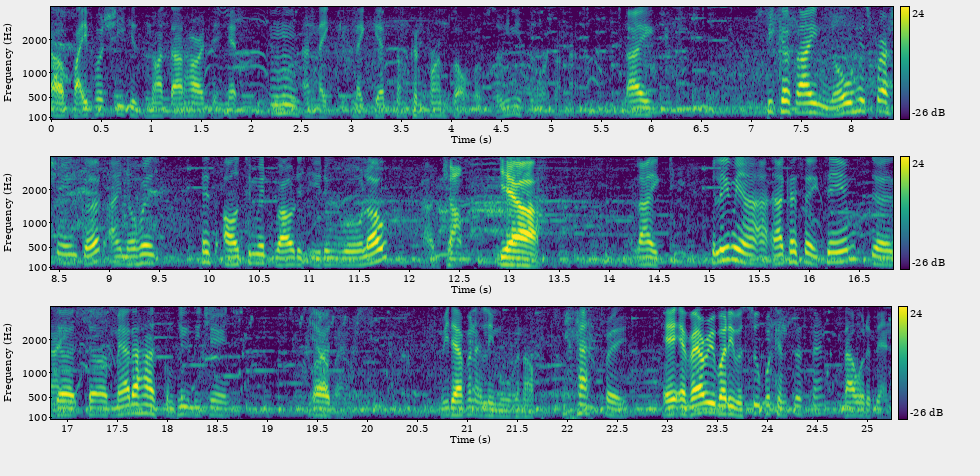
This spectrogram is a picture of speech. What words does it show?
uh, Viper Sheik is not that hard to hit Mhm. and like like get some confirms off of. So he needs to work on that. like because I know his pressure ain't good. I know his his ultimate route is either roll out or jump. Yeah. Like believe me, like I say, teams the, Nice. the the meta has completely changed. Yeah. But. We definitely moving up. that's right. If everybody was super consistent, that would have been.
